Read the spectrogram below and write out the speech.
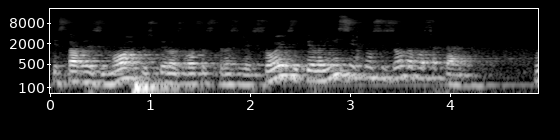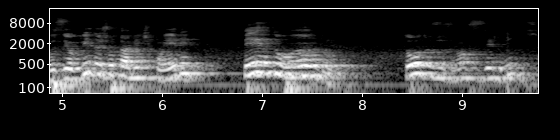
que estavais mortos pelas vossas transgressões e pela incircuncisão da vossa carne, vos deu vida juntamente com ele, perdoando todos os nossos delitos,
